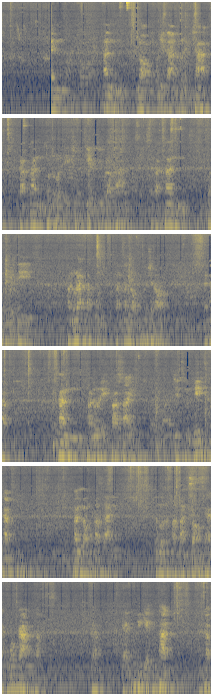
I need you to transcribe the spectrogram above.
ำเป็นท่านรองผู้จัดการตำรวจแห่งชาติกับท่านพลตำรวจเอกเฉลิมเกียรติ นะครับท่านพลตำรวจตรีอนุรักษ์ลักบุญครับท่านรองผู้ชนนะครับ ท่านพานุเอกปราศัยจิตสุนทินะครับ ท่านรองผู้กำกับการตำรวจนครบาลสองแทนผู้ว่าการนะครับนะครับแขกผู้มีเกียรติทุกท่านนะครับ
